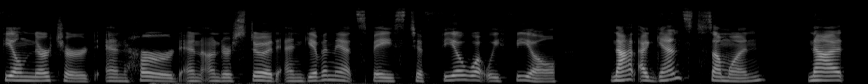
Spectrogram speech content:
feel nurtured and heard and understood, and given that space to feel what we feel, not against someone, not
